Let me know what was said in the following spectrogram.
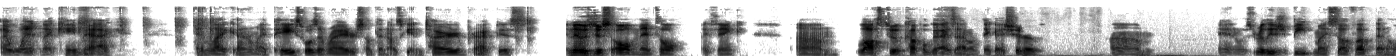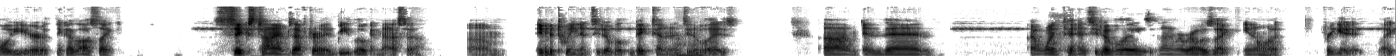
I went and I came back, and like I don't know, my pace wasn't right or something. I was getting tired in practice, and it was just all mental. I think um, lost to a couple guys I don't think I should have, um, and was really just beating myself up that whole year. I think I lost like six times after I beat Logan Massa. Um, in between NCAA, Big Ten and NCAA's. Uh-huh. Um, and then I went to NCAA's, and I remember I was like, you know what, forget it. Like,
